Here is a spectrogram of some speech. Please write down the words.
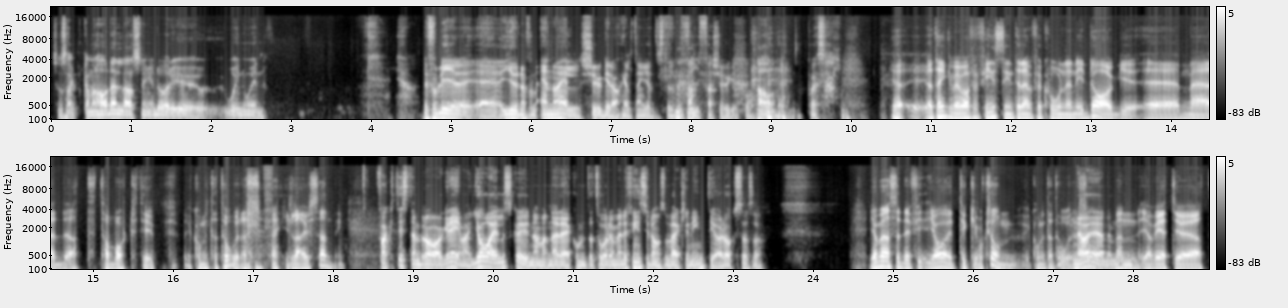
som sagt, kan man ha den lösningen då är det ju win-win. Det får bli eh, ljuden från NHL 20 då, helt enkelt, istället för Fifa 20 på, Ja. på SL. Jag, jag tänker mig, varför finns det inte den funktionen idag eh, med att ta bort typ kommentatorer i livesändning? Faktiskt en bra grej. Man. Jag älskar ju när, man, när det är kommentatorer, men det finns ju de som verkligen inte gör det också. Så. Ja, men alltså, det, jag tycker också om kommentatorer, Ja, så, ja, det- men jag vet ju att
